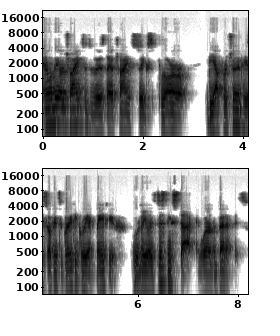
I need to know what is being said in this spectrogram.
and what they are trying to do is they're trying to explore the opportunities of integrating React Native with their existing stack and what are the benefits.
